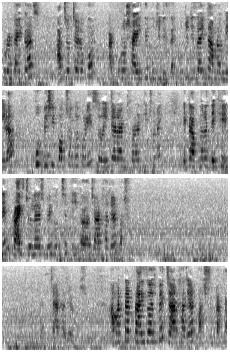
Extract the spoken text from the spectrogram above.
পুরোটাই কাজ, আঁচলটা এরকম, আর পুরো শাড়িতে বুটি ডিজাইন বুটি ডিজাইনটা আমরা মেয়েরা খুব বেশি পছন্দ করি সো এইটার আর ধরার কিছু নাই। এটা আপনারা দেখেই নেন প্রাইস চলে আসবে হচ্ছে চার হাজার পাঁচশো চার হাজার পাঁচশো। আমারটার প্রাইসও আসবে চার হাজার পাঁচশো টাকা।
